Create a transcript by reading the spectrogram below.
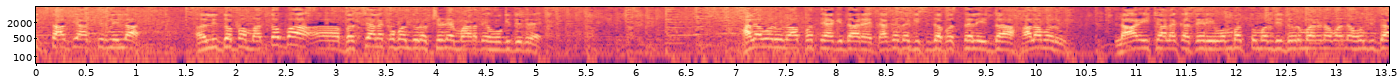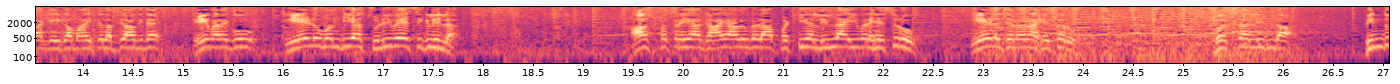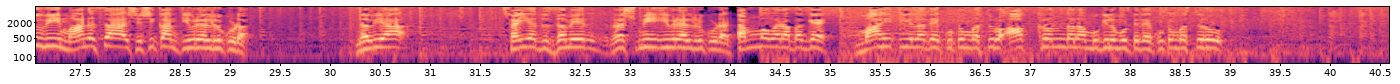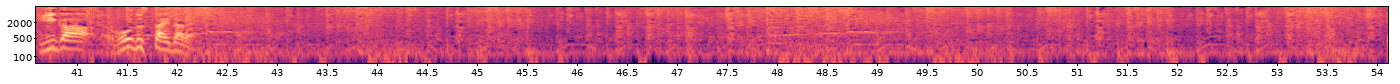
ಉಳಿಲಿಕ್ಕೆ ಸಾಧ್ಯ ಆಗ್ತಿರ್ಲಿಲ್ಲ. ಅಲ್ಲಿದ್ದೊಬ್ಬ ಮತ್ತೊಬ್ಬ ಬಸ್ ಚಾಲಕ ಬಂದು ರಕ್ಷಣೆ ಮಾಡದೆ ಹೋಗಿದ್ದಿದ್ರೆ. ಹಲವರು ನಾಪತ್ತೆಯಾಗಿದ್ದಾರೆ. ದಗದಗಿಸಿದ ಬಸ್ನಲ್ಲಿ ಇದ್ದ ಹಲವರು. ಲಾರಿ ಚಾಲಕ ಸೇರಿ ಒಂಬತ್ತು ಮಂದಿ ದುರ್ಮರಣವನ್ನ ಹೊಂದಿದ್ದಾಗಿ ಈಗ ಮಾಹಿತಿ ಲಭ್ಯವಾಗಿದೆ. ಈವರೆಗೂ ಏಳು ಮಂದಿಯ ಸುಳಿವೇ ಸಿಗಲಿಲ್ಲ. ಆಸ್ಪತ್ರೆಯ ಗಾಯಾಳುಗಳ ಪಟ್ಟಿಯಲ್ಲಿಲ್ಲ ಇವರ ಹೆಸರು. ಏಳು ಜನರ ಹೆಸರು. ಬಸ್ನಲ್ಲಿಂದ ಬಿಂದುವಿ, ಮಾನಸ, ಶಶಿಕಾಂತ್ ಇವರೆಲ್ಲರೂ ಕೂಡ. ನವ್ಯ, ಸೈಯದ್ ಜಮೀರ್, ರಶ್ಮಿ ಇವರೆಲ್ಲರೂ ಕೂಡ ತಮ್ಮವರ ಬಗ್ಗೆ ಮಾಹಿತಿ ಇಲ್ಲದೆ ಕುಟುಂಬಸ್ಥರು ಆಕ್ರಂದನ ಮುಗಿಲು ಮುಟ್ಟಿದೆ. ಕುಟುಂಬಸ್ಥರು ಈಗ ರೋಧಿಸ್ತಾ ಇದ್ದಾರೆ.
